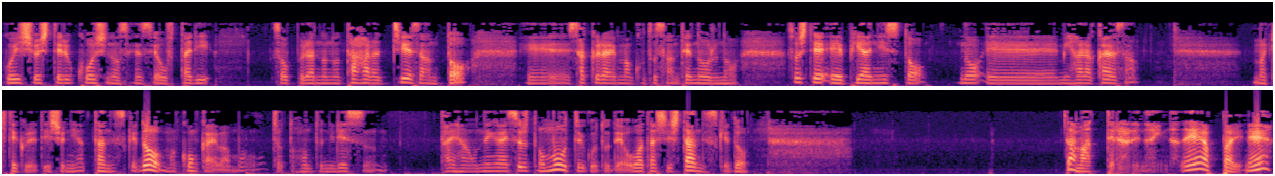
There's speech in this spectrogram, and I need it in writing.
ご一緒してる講師の先生お二人、ソプラノの田原千恵さんと、えー、桜井誠さんテノールの、そして、えー、ピアニストの、えー、三原佳代さん、まあ来てくれて一緒にやったんですけど、まあ今回はもうちょっと本当にレッスン大半お願いすると思うということでお渡ししたんですけど、黙ってられないんだね、やっぱりね。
